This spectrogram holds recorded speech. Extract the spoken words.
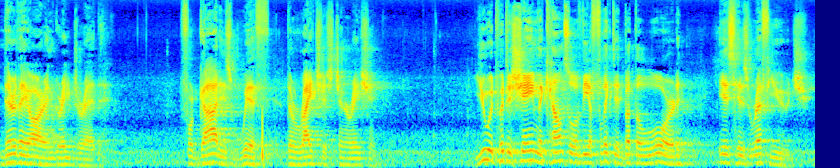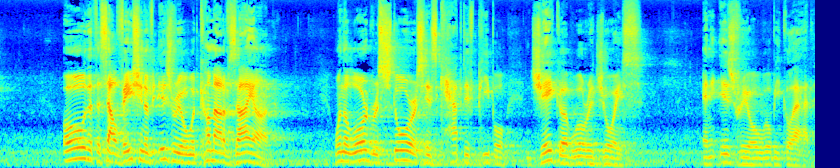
There they are in great dread, for God is with the righteous generation. You would put to shame the counsel of the afflicted, but the Lord is his refuge. Oh, that the salvation of Israel would come out of Zion. When the Lord restores his captive people, Jacob will rejoice and Israel will be glad.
